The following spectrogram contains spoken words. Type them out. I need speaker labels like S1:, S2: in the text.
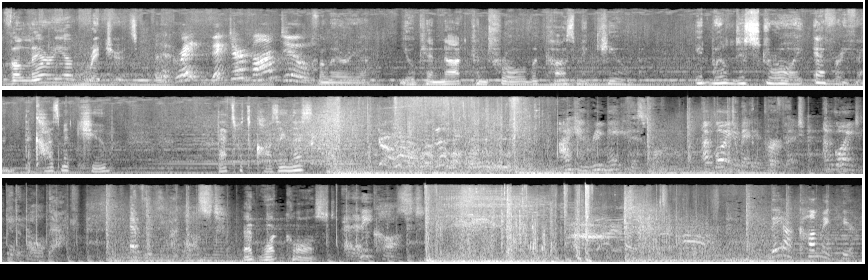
S1: Valeria Richards.
S2: For the great Victor Von Doom.
S3: Valeria, you cannot control the cosmic cube. It will destroy everything.
S4: The cosmic cube? That's what's causing this?
S2: I can remake this world. I'm going to make it perfect. I'm going to get it all back. Everything I lost.
S3: At what cost?
S2: At any cost.
S5: Coming here.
